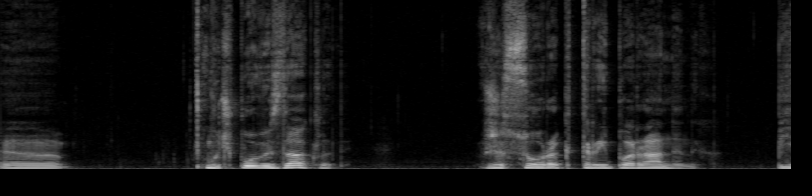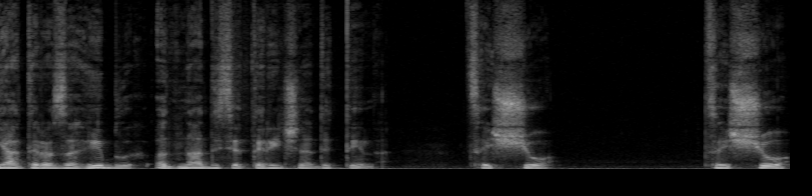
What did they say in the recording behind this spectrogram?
е, в учбові заклади. Вже 43 поранених, п'ятеро загиблих, одна десятирічна дитина. Це що? Це що?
